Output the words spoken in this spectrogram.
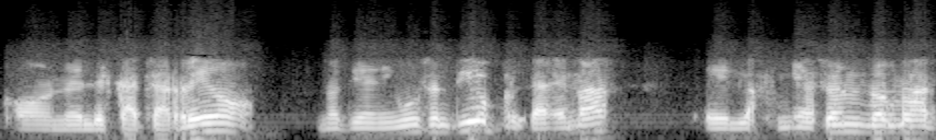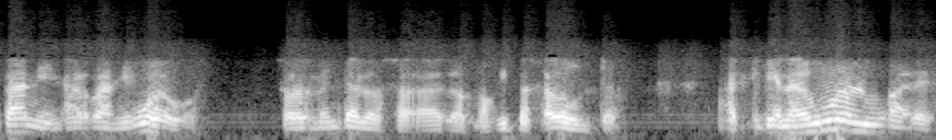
con el descacharreo, no tiene ningún sentido porque además eh, la fumigación no mata ni larvas ni huevos, solamente a los, a los mosquitos adultos. Así que en algunos lugares,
